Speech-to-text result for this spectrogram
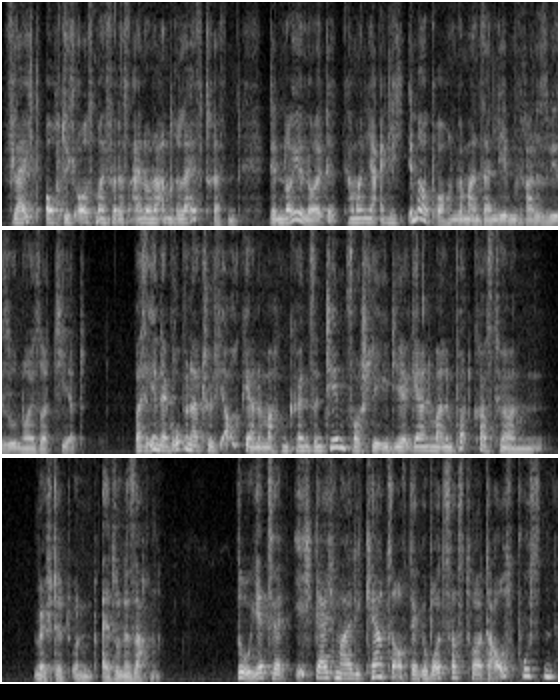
Vielleicht auch durchaus mal für das eine oder andere Live-Treffen. Denn neue Leute kann man ja eigentlich immer brauchen, wenn man sein Leben gerade sowieso neu sortiert. Was ihr in der Gruppe natürlich auch gerne machen könnt, sind Themenvorschläge, die ihr gerne mal im Podcast hören möchtet und all so eine Sachen. So, jetzt werde ich gleich mal die Kerze auf der Geburtstagstorte auspusten,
